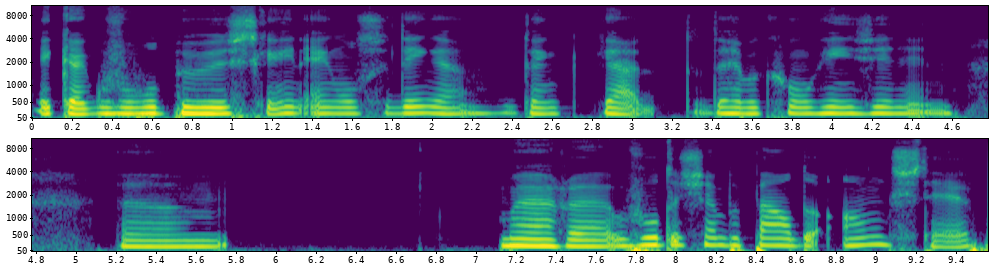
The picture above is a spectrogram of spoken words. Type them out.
Ik kijk bijvoorbeeld bewust geen Engelse dingen. Ik denk, ja, daar heb ik gewoon geen zin in. Um, maar uh, bijvoorbeeld als je een bepaalde angst hebt.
